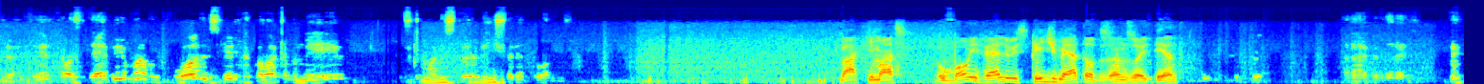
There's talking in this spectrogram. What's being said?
Então, tem aquelas ideias meio maluconas que ele já coloca no meio, uma mistura bem diferentona. Ah, que massa. O bom e velho speed metal dos anos 80. Ah, é verdade.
